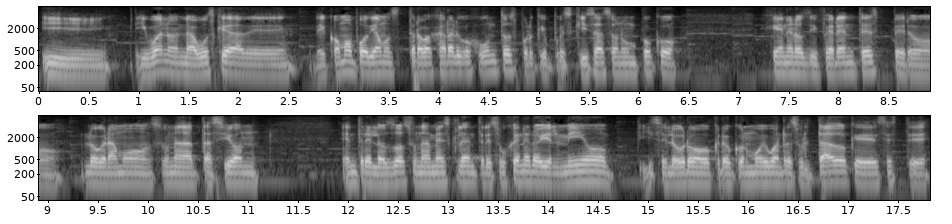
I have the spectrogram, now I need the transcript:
Y, y bueno, en la búsqueda de, de cómo podíamos trabajar algo juntos, porque pues quizás son un poco géneros diferentes, pero logramos una adaptación entre los dos, una mezcla entre su género y el mío, y se logró creo con muy buen resultado, que es este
